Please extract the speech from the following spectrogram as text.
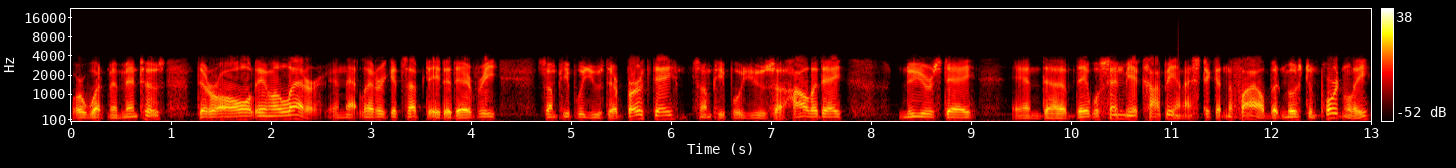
or what mementos, they're all in a letter, and that letter gets updated every. Some people use their birthday, some people use a holiday, New Year's Day, and uh, they will send me a copy and I stick it in the file. But most importantly,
